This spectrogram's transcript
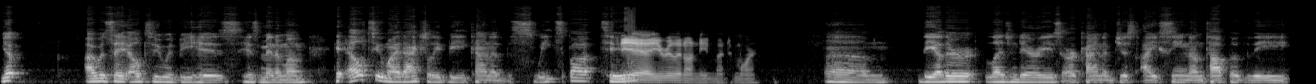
Yep. I would say L2 would be his his minimum. L2 might actually be kind of the sweet spot too. Yeah, you really don't need much more. Um, the other legendaries are kind of just icing on top of the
